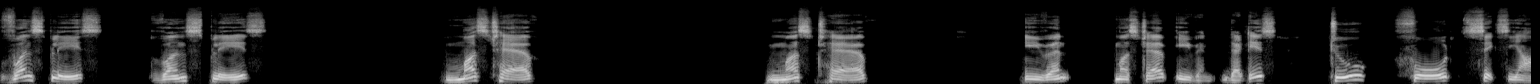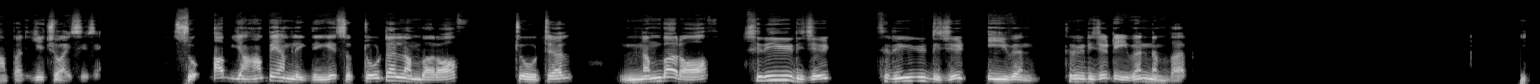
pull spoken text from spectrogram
ones place ones place must have must have even must have even that is two four six यहाँ पर ये चॉइसेस हैं। सो so, अब यहाँ पे हम लिख देंगे so total number of total number of three digit three digit even three digit even number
